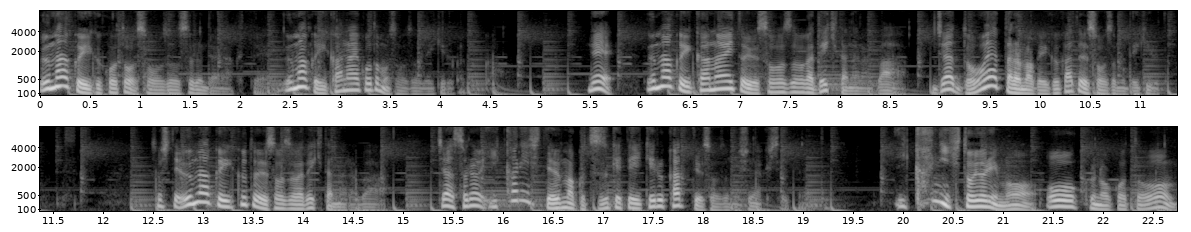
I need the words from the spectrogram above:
うまくいくことを想像するんではなくてうまくいかないことも想像できるかどうか。でうまくいかないという想像ができたならばじゃあどうやったらうまくいくかという想像もできると思うんです。そしてうまくいくという想像ができたならばじゃあそれをいかにしてうまく続けていけるかっていう想像もしなくちゃいけないいかに人よりも多くのことを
